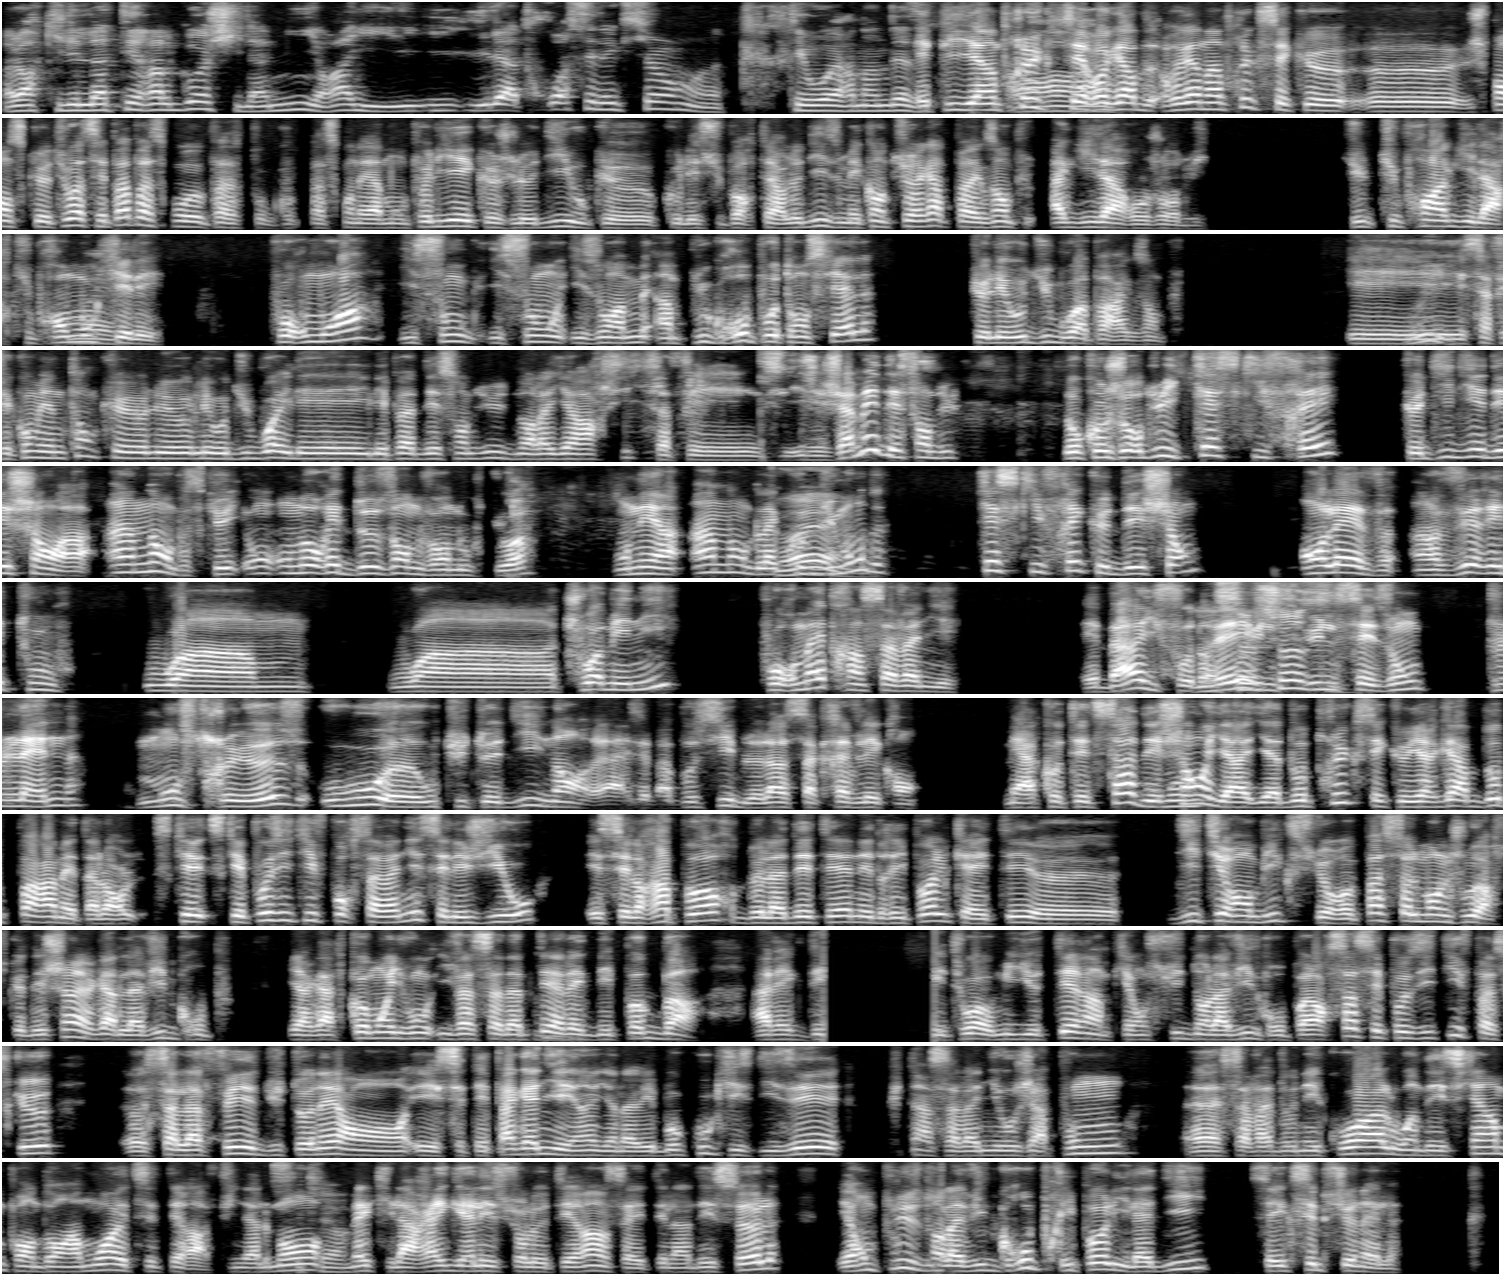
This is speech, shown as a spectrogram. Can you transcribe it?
alors qu'il est latéral gauche, il a mis, ah, il, il- à trois sélections, euh, Théo Hernandez. Et puis il y a un truc, Ah. c'est regarde, regarde un truc, c'est que euh, je pense que tu vois, c'est pas parce qu'on parce, qu'on- parce qu'on est à Montpellier que je le dis ou que, que les supporters le disent, mais quand tu regardes par exemple Aguilar aujourd'hui, tu, tu prends Aguilar, tu prends Ouais. Mukiele. Pour moi, ils sont, ils sont, ils ont un, un plus gros potentiel que Léo Dubois par exemple. Et Oui. ça fait combien de temps que Léo, Dubois il est, il est pas descendu dans la hiérarchie? Ça fait, il est jamais descendu. Donc aujourd'hui, qu'est-ce qui ferait que Didier Deschamps a un an, parce qu'on on aurait deux ans devant nous, tu vois, on est à un an de la Coupe du Monde. Qu'est-ce qui ferait que Deschamps enlève un Verretou ou un ou un Chouameni pour mettre un Savanier? Eh ben, il faudrait une, chose- une saison pleine, monstrueuse, où euh, où tu te dis non, c'est pas possible, là, ça crève l'écran. Mais à côté de ça, Deschamps, il y a, il y a d'autres trucs, c'est qu'il regarde d'autres paramètres. Alors, ce qui est, ce qui est positif pour Savanier, c'est les JO et c'est le rapport de la DTN et de Ripoll qui a été euh, dithyrambique sur euh, pas seulement le joueur, parce que Deschamps, il regarde la vie de groupe. Il regarde comment ils vont, il va s'adapter avec des Pogba, avec des et toi au milieu de terrain, puis ensuite dans la vie de groupe. Alors ça, c'est positif parce que euh, ça l'a fait du tonnerre en... et c'était pas gagné. Hein. Il y en avait beaucoup qui se disaient putain, ça va nier au Japon, euh, ça va donner quoi, loin des siens pendant un mois, etc. Finalement, le mec, il a régalé sur le terrain, ça a été l'un des seuls. Et en plus, dans la vie de groupe, Ripoll, il a dit c'est exceptionnel.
